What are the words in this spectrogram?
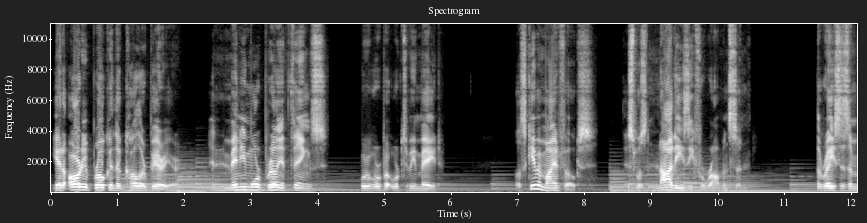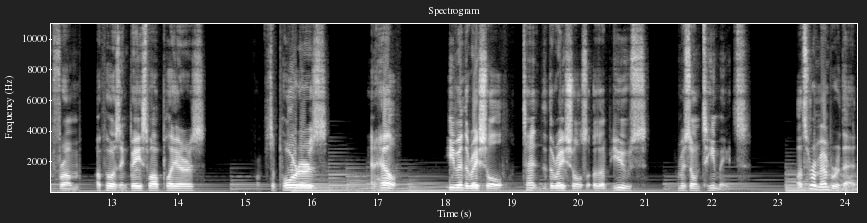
He had already broken the color barrier, and many more brilliant things were, were, were to be made. Let's keep in mind, folks, this was not easy for Robinson. The racism from opposing baseball players, from supporters, and hell, even the racial the racial uh, abuse from his own teammates. Let's remember that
